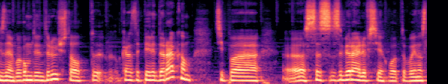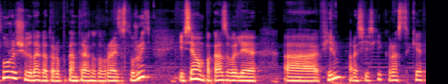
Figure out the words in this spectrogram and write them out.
не знаю, в каком-то интервью читал, как раз перед Ираком, типа, э, собирали всех вот военнослужащих, да, которые по контракту отправляются служить, и всем им показывали э, фильм российский, как раз-таки,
